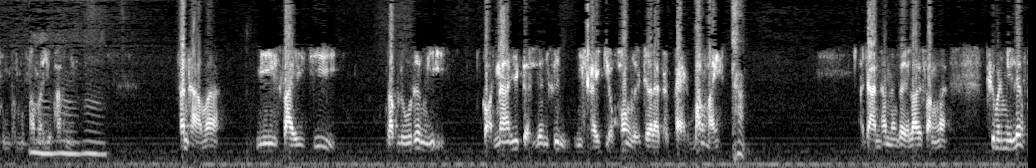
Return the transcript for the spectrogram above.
ทุมพำพำอายุพักหนึ่งอืมท่านถามว่า มีใครที่รับรู้เรื่องนี้อีก ก่อนหน้าที่เกิดเรื่องขึ้น มีใครเกี่ยวข้องหรือเจออะไรแปลกๆบ้างไหมครับอาจารย์ท่านนั้นก็เลยเล่าให้ฟังว่า คือมันมีเรื่องแ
